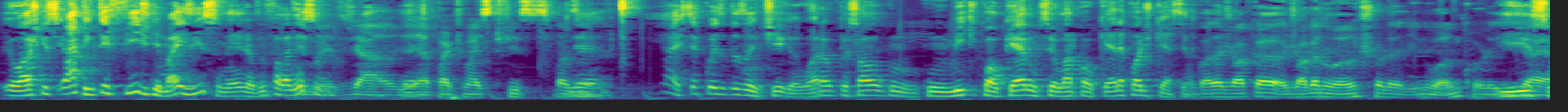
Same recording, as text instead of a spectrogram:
Eu acho que. Ah, tem que ter feed, tem mais isso, né? Já ouviu falar nisso? Mas já é. é. a parte mais difícil de se fazer. É. Ah, isso é coisa das antigas. Agora o pessoal com, com um mic qualquer, um celular qualquer, é podcast. Agora joga, joga no Anchor ali, no Anchor. Isso,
